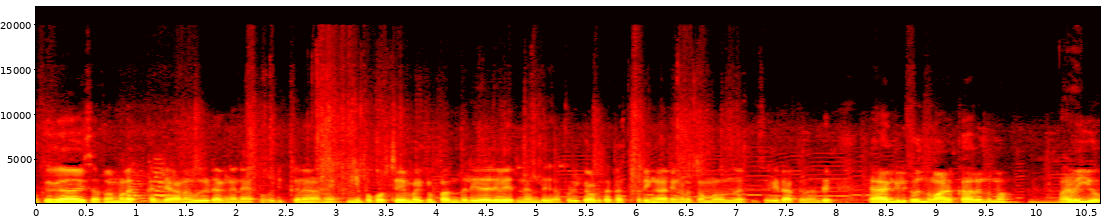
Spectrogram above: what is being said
ഓക്കെ ഗായ്സ് അപ്പോൾ നമ്മളെ കല്യാണ വീട് അങ്ങനെ ഒരുക്കനാണ് ഇനിയിപ്പോൾ കുറച്ച് കഴിയുമ്പോഴേക്കും പന്തലുകാർ വരുന്നുണ്ട്. അപ്പോഴേക്കും അവിടുത്തെ കച്ചറിയും കാര്യങ്ങളൊക്കെ നമ്മളൊന്ന് സൈഡാക്കുന്നുണ്ട് ടാങ്കിലേക്ക് ഒന്ന് മഴക്കാറുണ്ട് മാ മഴ പെയ്യോ?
